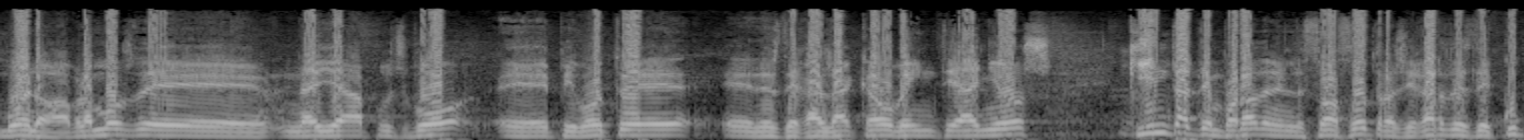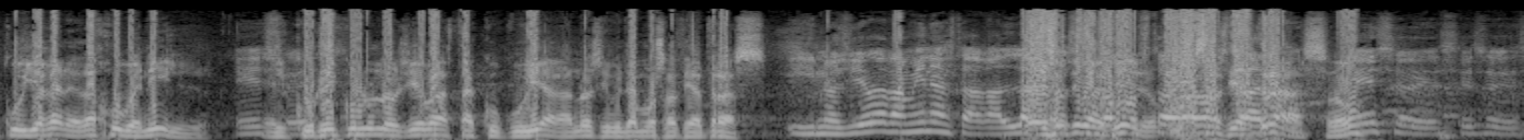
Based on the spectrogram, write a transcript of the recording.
Bueno, hablamos de Naya Puigbo, eh, pivote eh, desde Galdacao, 20 años, quinta temporada en el Zuazo tras llegar desde Cucuyaga en edad juvenil. Eso el es. currículum nos lleva hasta Cucuyaga, ¿no? Si miramos hacia atrás. Y nos lleva también hasta Galdacao. Eso te iba a decir, más hacia atrás, ¿no? Eso es, eso es.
